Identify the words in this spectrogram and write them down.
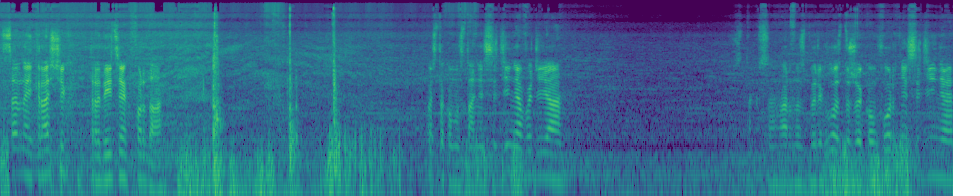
Все в найкращих традиціях Форда. Ось в такому стані сидіння водія. Так все гарно зберіглось, дуже комфортні сидіння.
